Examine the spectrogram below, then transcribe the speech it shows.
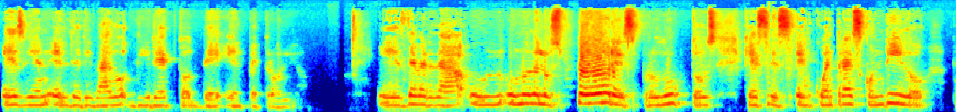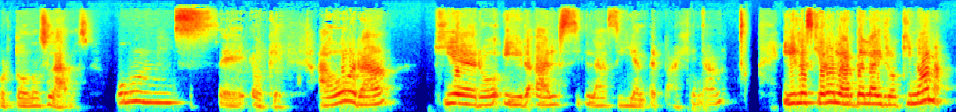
es bien el derivado directo del petróleo es de verdad uno de los peores productos que se encuentra escondido por todos lados. Un, ahora quiero ir a la siguiente página y les quiero hablar de la hidroquinona.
